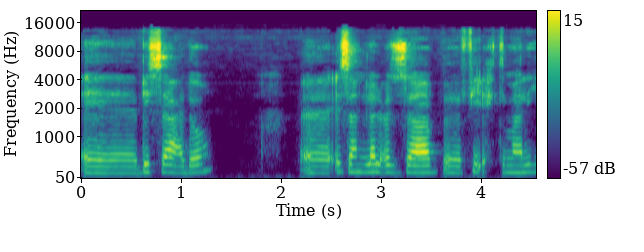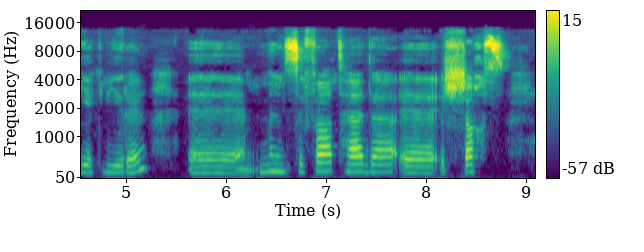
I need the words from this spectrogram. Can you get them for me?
آه، بيساعده. آه، إذا للعزاب آه، في احتمالية كبيرة من صفات هذا الشخص. آه،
